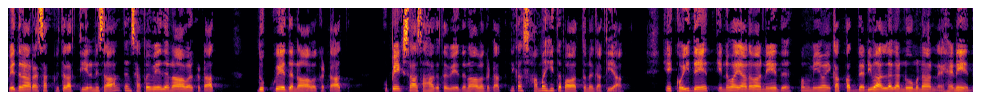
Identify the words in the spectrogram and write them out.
වේදනා රසක් විතරක් තියෙන නිසා දැන් සැප වේදනාවකටත් දුක් වේදනාවකටත් උපේක්ෂා සහගත වේදනාවකටත් නිකන් සමහිත පවත්වන ගතියක් ඒ කොයි දේත් එනවා යනවා නේද මම මේවා එකක්වත් දැඩිව අල්ලගන්න උවමනා නැහැ නේද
